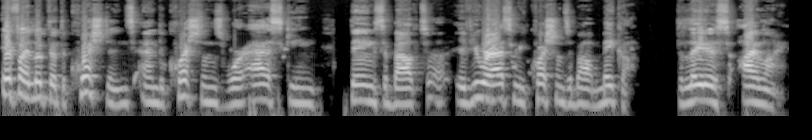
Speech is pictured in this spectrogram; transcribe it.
if I looked at the questions and the questions were asking things about, uh, if you were asking me questions about makeup, the latest eyeliner,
